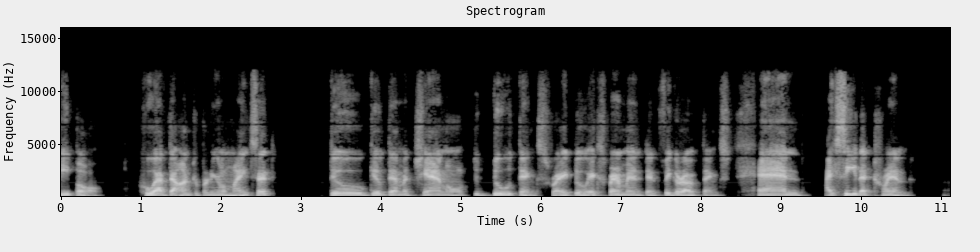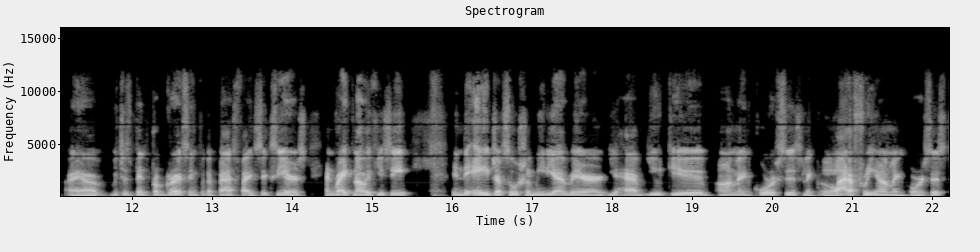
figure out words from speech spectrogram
people who have the entrepreneurial mindset to give them a channel to do things, right? To experiment and figure out things. And I see that trend, uh, which has been progressing for the past five, six years. And right now, if you see, in the age of social media where you have YouTube, online courses, like a lot of free online courses,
